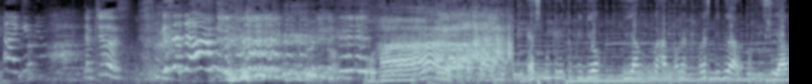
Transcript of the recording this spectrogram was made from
Lagi Capcus. Kesedam. Tuhan. Oke guys, mungkin itu video yang unggahan oleh Lesti Bilar official.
